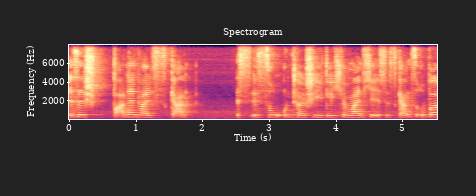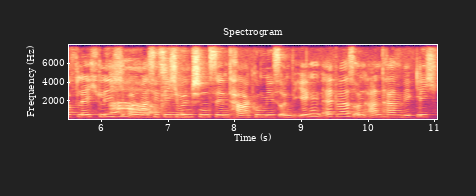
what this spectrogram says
es ist spannend, weil es gar es ist so unterschiedlich. Für manche ist es ganz oberflächlich Ah, und was sie sich okay. wünschen, sind Haargummis und irgendetwas und andere haben wirklich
